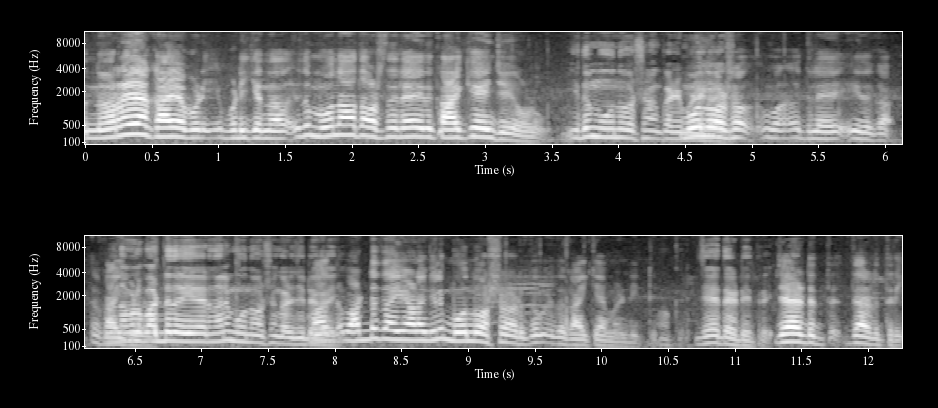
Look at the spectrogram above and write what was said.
നിറയെ കായ പിടി പിടിക്കുന്നത് ഇത് മൂന്നാമത്തെ വർഷത്തിലേ ഇത് കായ്ക്കുകയും ചെയ്യുള്ളൂ. ഇത് മൂന്ന് വർഷം കഴിയുമ്പോൾ മൂന്ന് വർഷത്തിലെ ഇത് നമ്മൾ ബഡ് തൈയായിരുന്നാലും മൂന്ന് വർഷം കഴിഞ്ഞിട്ട് വഡ് തൈ മൂന്ന് വർഷം എടുക്കും ഇത് കായ്ക്കാൻ വേണ്ടിയിട്ട്. J thirty three.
